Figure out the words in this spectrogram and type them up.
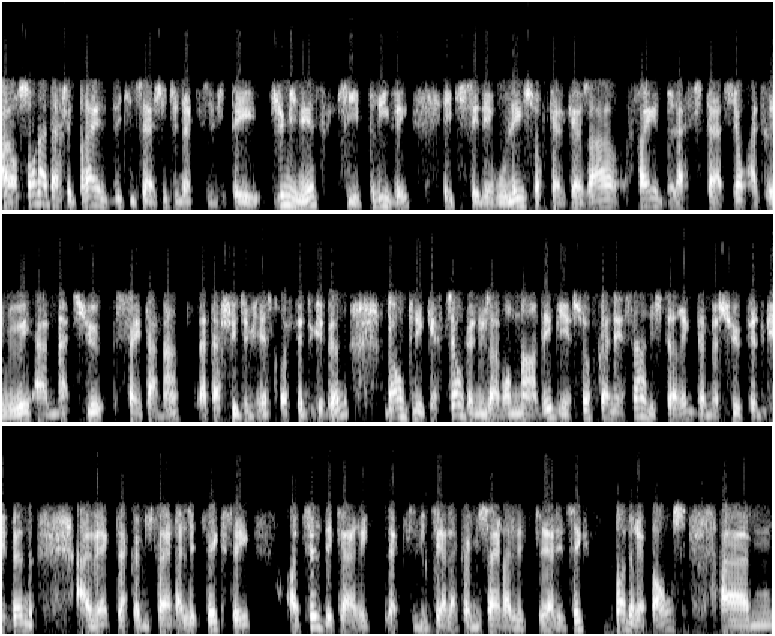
Alors, son attaché de presse dit qu'il s'agit d'une activité du ministre qui est privée et qui s'est déroulée sur quelques heures, fin de la citation attribuée à Mathieu Saint-Amand, l'attaché du ministre Fitzgibbon. Donc, les questions que nous avons demandées, bien sûr, connaissant l'historique de M. Fitzgibbon avec la commissaire à l'éthique, c'est a-t-il déclaré l'activité à la commissaire à l'éthique? Pas de réponse. Euh,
